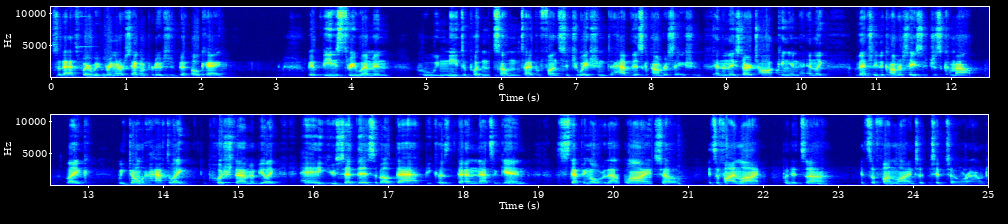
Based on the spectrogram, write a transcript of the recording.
So that's where we bring in our segment producers. But okay, we have these three women who we need to put in some type of fun situation to have this conversation. And then they start talking and, and like eventually the conversations just come out. Like we don't have to like push them and be like, hey, you said this about that, because then that's again stepping over that line. So it's a fine line, but it's a uh, it's a fun line to tiptoe around.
